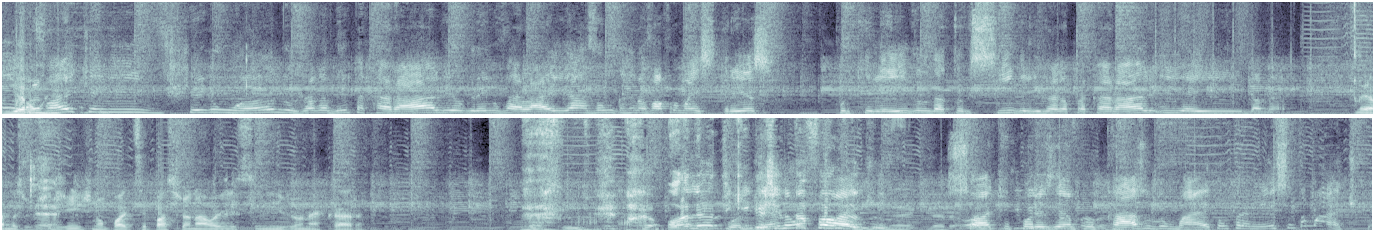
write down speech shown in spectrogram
É, e é um... Vai que ele chega um ano, joga bem pra caralho, e o Grêmio vai lá e ah, vamos renovar pra mais três, porque ele é ídolo da torcida, ele joga pra caralho, e aí dá merda. É, mas é. gente não pode ser passional a esse nível, né, cara? Olha de quem que a gente tá pode. falando, né, cara? Só Olha que, por que exemplo, tá o caso do Michael, pra mim, é sintomático.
